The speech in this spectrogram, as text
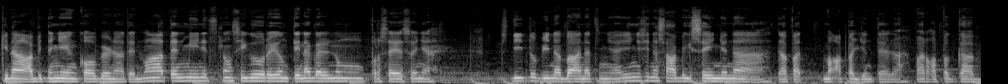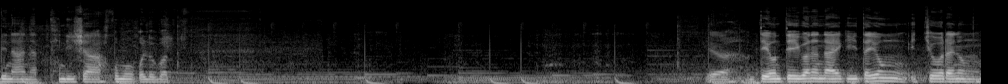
Kinakabit na niya yung cover natin. Mga 10 minutes lang siguro yung tinagal nung proseso niya. Tapos dito binabanat niya. Yun yung sinasabi sa inyo na dapat makapal yung tela para kapag ka binanat, hindi siya kumukulubot. Yeah, unti-unti ko na nakikita yung itsura nung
